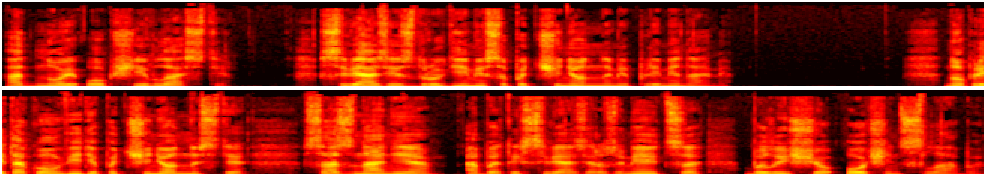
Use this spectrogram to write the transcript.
одной общей власти, связи с другими соподчиненными племенами. Но при таком виде подчиненности сознание об этой связи, разумеется, было еще очень слабо.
